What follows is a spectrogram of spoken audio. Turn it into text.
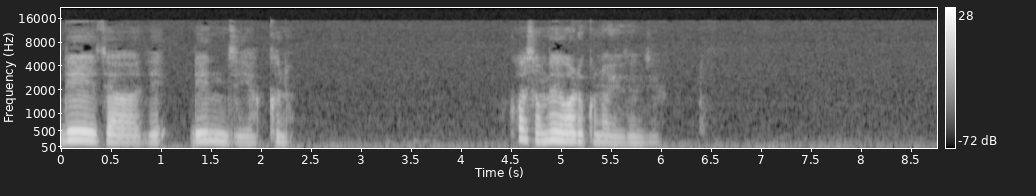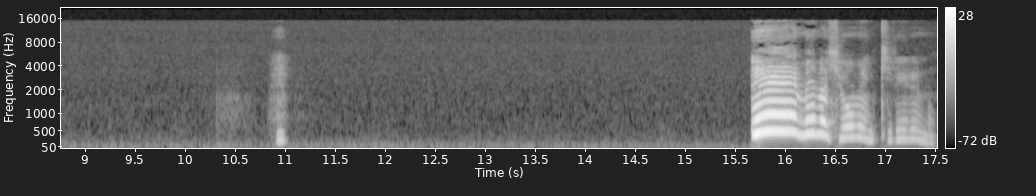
レーザーでレンズ焼くの。お母さん目悪くないよ全然。え？えー、目の表面切れるの？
